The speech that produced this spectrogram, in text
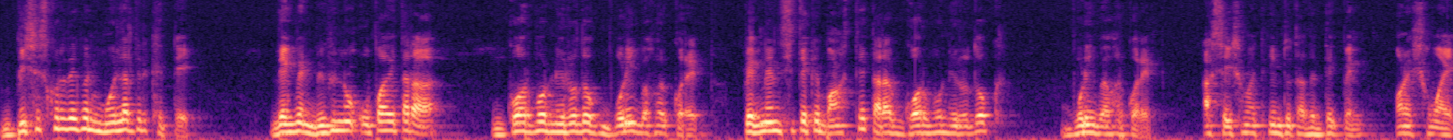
বিশেষ করে দেখবেন মহিলাদের ক্ষেত্রে। দেখবেন বিভিন্ন উপায়ে তারা গর্ভ নিরোধক বড়ি ব্যবহার করেন। প্রেগন্যান্সি থেকে বাঁচতে তারা গর্ভ নিরোধক বড়ি ব্যবহার করেন। আর সেই সময় কিন্তু তাদের দেখবেন অনেক সময়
